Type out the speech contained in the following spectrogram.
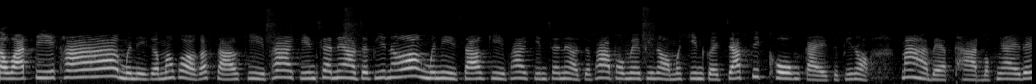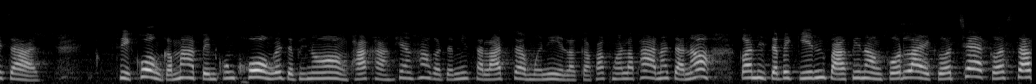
สวัสดีค่ะมือนี้ก็มาพอกับสาวกี่ผ้ากินชาแนลจะพี่น้องมือนี้สาวกี่ผ้ากินชาแนลจะพาพ่อแม่พี่น้องมากินก๋วยจั๊บซี่โครงไก่จะพี่น้องมาแบบถาดบอกไงได้จ้ะสี่โครงก็มาเป็นโค้งๆด้วยจ้ะพี่น้องพักขางเคียงข้าวก็จะมีสลัดจ้ะมือนี้แล้วก็พักหัวละผ้านาะจ้ะเนาะก่อนที่จะไปกินฝากพี่น้องกดไลค์กดแชร์กดซับ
